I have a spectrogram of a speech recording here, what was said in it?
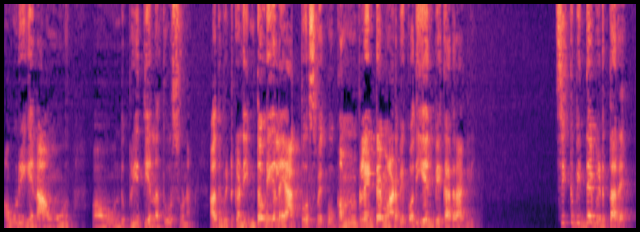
ಅವರಿಗೆ ನಾವು ಒಂದು ಪ್ರೀತಿಯನ್ನ ತೋರಿಸೋಣ. ಅದು ಬಿಟ್ಕೊಂಡು ಇಂಥವರಿಗೆಲ್ಲ ಯಾಕೆ ತೋರಿಸ್ಬೇಕು? ಕಂಪ್ಲೇಂಟೇ ಮಾಡಬೇಕು, ಅದು ಏನು ಬೇಕಾದ್ರಾಗ್ಲಿ. ಸಿಕ್ಕ ಬಿದ್ದೇ ಬಿಡ್ತಾರೆ.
